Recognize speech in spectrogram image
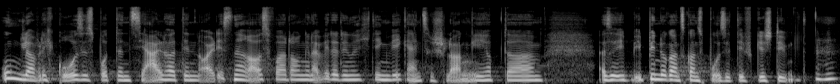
unglaublich großes Potenzial hat, in all diesen Herausforderungen auch wieder den richtigen Weg einzuschlagen. Ich habe da, also ich, ich, bin da ganz, ganz positiv gestimmt. Mhm.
